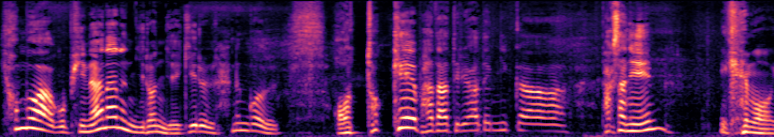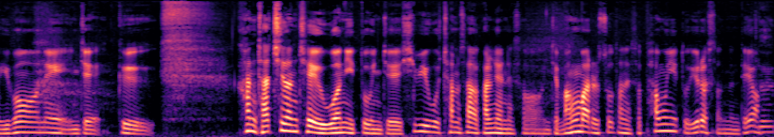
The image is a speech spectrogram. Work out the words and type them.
혐오하고 비난하는 이런 얘기를 하는 걸 어떻게 받아들여야 됩니까? 박사님. 이게 뭐 이번에 이제 그 한 자치단체 의원이 또 이제 12구 참사 관련해서 이제 막말을 쏟아내서 파문이 또 일었었는데요. 네.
